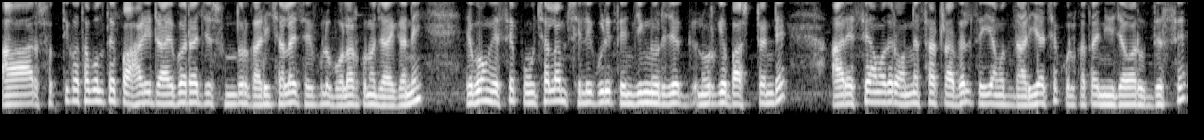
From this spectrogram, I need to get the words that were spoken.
আর সত্যি কথা বলতে পাহাড়ি ড্রাইভাররা যে সুন্দর গাড়ি চালায়, সেগুলো বলার কোনো জায়গা নেই। এবং এসে পৌঁছালাম শিলিগুড়ি তেঞ্জিং নর্গে নর্গে বাস স্ট্যান্ডে। আর এসে আমাদের অন্বেষা ট্রাভেলস, এই আমাদের দাঁড়িয়ে আছে কলকাতায় নিয়ে যাওয়ার উদ্দেশ্যে।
